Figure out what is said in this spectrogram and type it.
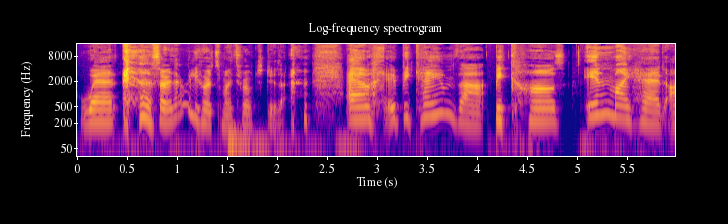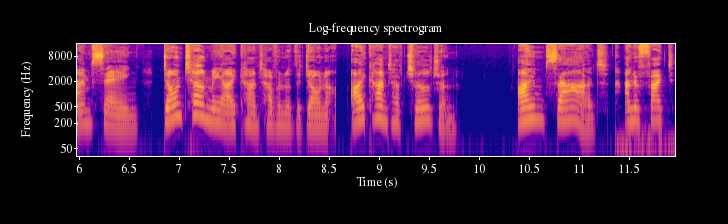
When, sorry, that really hurts my throat to do that. Um, it became that because in my head, I'm saying, don't tell me I can't have another donut. I can't have children. I'm sad. And in fact,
